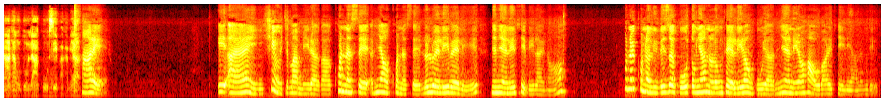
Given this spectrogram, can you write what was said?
9390ပါခင်ဗျာမှားတယ် AI ရှင့်ကိုကျမမေးတာက80အမြောက်80လွယ်လွယ်လေးပဲလေမြန်မြန်လေးဖြည့်ပေးလိုက်နော်ခုနှစ်ခုနှစ်လီ49တုံညာနှလုံးထဲ4900မြန်နေတော့ဟာကိုဘာတွေဖြည့်နေရလဲမသိဘူး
